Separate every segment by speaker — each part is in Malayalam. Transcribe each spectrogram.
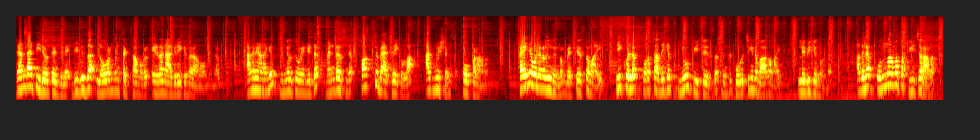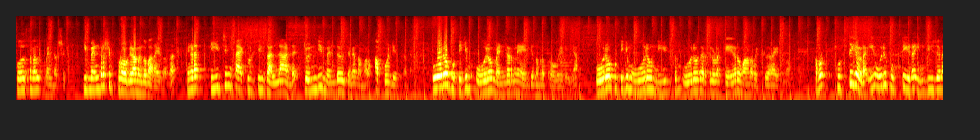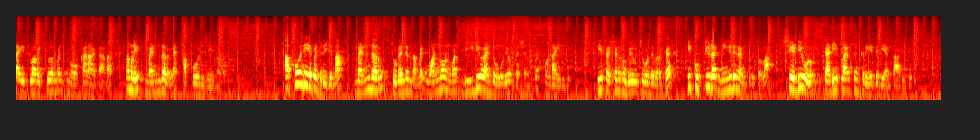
Speaker 1: രണ്ടായിരത്തി ഇരുപത്തി അഞ്ചിലെ വിവിധ ലോ എൻട്രൻസ് എക്സാമുകൾ എഴുതാൻ ആഗ്രഹിക്കുന്നവരാണോ നിങ്ങൾ? അങ്ങനെയാണെങ്കിൽ നിങ്ങൾക്ക് വേണ്ടിയിട്ട് മെൻഡേഴ്സിന്റെ ഫസ്റ്റ് ബാച്ചിലേക്കുള്ള അഡ്മിഷൻസ് ഓപ്പൺ ആണ്. കഴിഞ്ഞ കൊല്ലങ്ങളിൽ നിന്നും വ്യത്യസ്തമായി ഈ കൊല്ലം കുറച്ചധികം ന്യൂ ഫീച്ചേഴ്സ് നിങ്ങൾക്ക് കോച്ചിങ്ങിന്റെ ഭാഗമായി ലഭിക്കുന്നുണ്ട്. അതിലെ ഒന്നാമത്തെ ഫീച്ചറാണ് പേഴ്സണൽ മെന്റർഷിപ്പ് ഈ മെന്റർഷിപ്പ് പ്രോഗ്രാം എന്ന് പറയുന്നത് നിങ്ങളുടെ ടീച്ചിങ് ഫാക്കൽറ്റീസ് അല്ലാണ്ട് ട്വന്റി മെന്റേഴ്സിനെ നമ്മൾ അപ്പോയിന്റ് ചെയ്തിട്ടുണ്ട്. ഓരോ കുട്ടിക്കും ഓരോ മെന്ററിനെ ആയിരിക്കും നമ്മൾ പ്രൊവൈഡ് ചെയ്യുക. ഓരോ കുട്ടിക്കും ഓരോ നീഡ്സും ഓരോ തരത്തിലുള്ള കെയറുമാണ് റിക്വയർ ആയിട്ടുള്ളത്. അപ്പോൾ കുട്ടികളുടെ ഈ ഒരു കുട്ടിയുടെ ഇൻഡിവിജ്വൽ ആയിട്ടുള്ള റിക്വയർമെന്റ്സ് നോക്കാനായിട്ടാണ് നമ്മൾ ഈ മെന്ററിനെ അപ്പോയിന്റ് ചെയ്യുന്നത്. അപ്പോയിന്റ് ചെയ്യപ്പെട്ടിരിക്കുന്ന മെന്ററും സ്റ്റുഡന്റും തമ്മിൽ one on one video and audio sessions ഉണ്ടായിരിക്കും. ഈ സെഷൻസ് ഉപയോഗിച്ചുകൊണ്ട് ഇവർക്ക് ഈ കുട്ടിയുടെ നീഡിനനുസരിച്ചുള്ള ഷെഡ്യൂളും സ്റ്റഡി പ്ലാൻസും ക്രിയേറ്റ് ചെയ്യാൻ സാധിക്കും.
